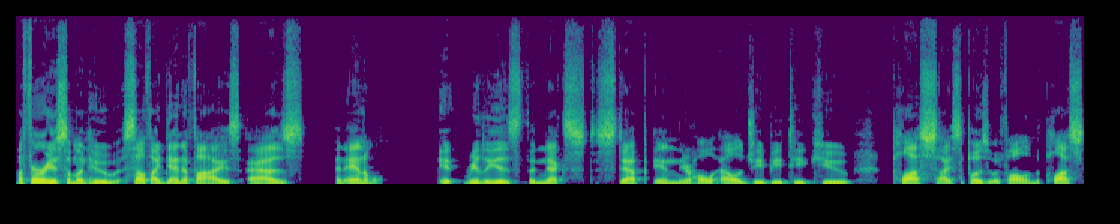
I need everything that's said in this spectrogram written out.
a furry is someone who self identifies as an animal it really is the next step in your whole LGBTQ plus. I suppose it would fall in the plus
